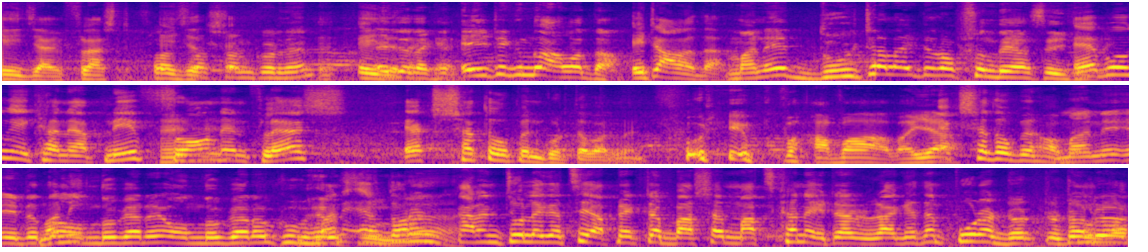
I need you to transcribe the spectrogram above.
এই যায় ফ্ল্যাশ এই যে ফ্ল্যাশ অন করে দেন। এই যে যে দেখেন এইটা কিন্তু আলাদা। এটা আলাদা। মানে দুইটা লাইটের অপশন দেয়া আছে এখানে। এবং এখানে আপনি ফ্রন্ট এন্ড ফ্ল্যাশ একসাথে ওপেন করতে পারবেন। ওরে বাবা ভাইয়া। একসাথে ওপেন হবে। মানে এটা তো মানে- অন্ধকারে অন্ধকারও খুব মানে ধরেন কারেন্ট চলে গেছে আপনি একটা বাসার মাঝখানে এটা রাখে দেন পুরো টোটাল।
